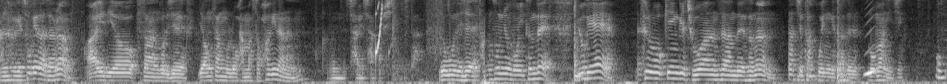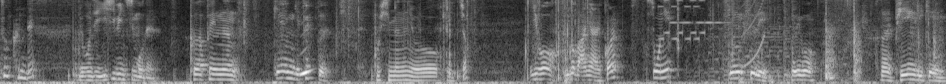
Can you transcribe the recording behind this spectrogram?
간략하게 소개를 하자면 아이디어 구상한 걸 이제 영상물로 담아서 확인하는 그런 자유 작업실입니다. 요건 이제 방송용 모니터인데 요게 레트로 게임기를 좋아하는 사람들에서는 하나쯤 갖고 있는 게 다들 로망이지. 엄청 큰데? 요거 이제 20인치 모델. 그 앞에 있는 게임기 팩들 보시면은 요렇게 있죠? 이거 이거 많이 알걸? 소닉, 소닉 3 그리고 그다음에 비행기 게임.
